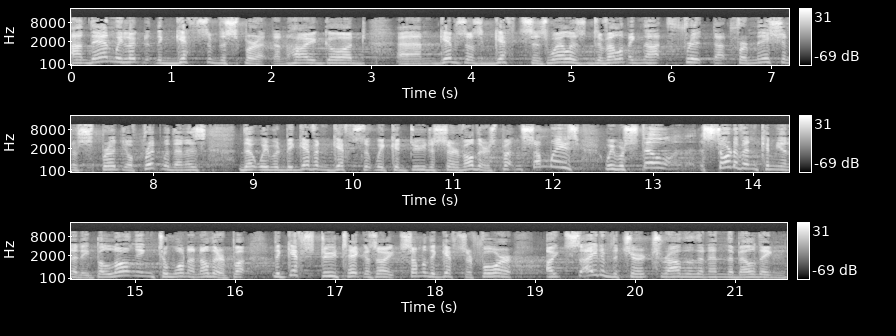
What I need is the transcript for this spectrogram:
And then we looked at the gifts of the Spirit and how God um, gives us gifts as well as developing that fruit, that formation of spiritual fruit within us, that we would be given gifts that we could do to serve others. But in some ways, we were still sort of in community, belonging to one another. But the gifts do take us out. Some of the gifts are for outside of the church rather than in the building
